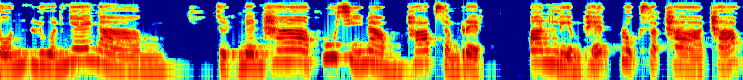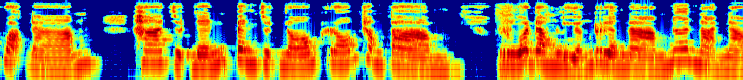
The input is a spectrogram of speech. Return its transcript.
ล้นล้วนแง่งาม จุดเน้นห้าผู้ชี้นำภาพสำเร็จ ปั้นเหลี่ยมเพชรปลุกศรัทธาท้าขวากน้ำห้าจุดเน้นเป็นจุดน้อมพร้อมทำตาม รั้วดำเหลืองเรืองนามเนิ่นนานเนา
